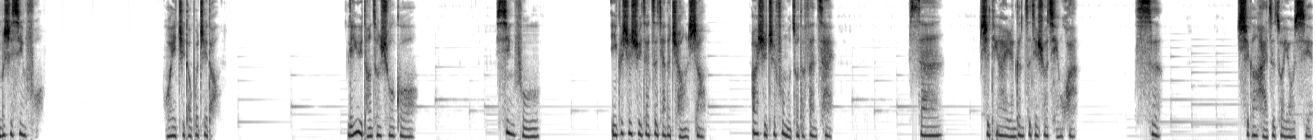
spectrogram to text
么是幸福？我一直都不知道。林语堂曾说过：“幸福，一个是睡在自家的床上，二是吃父母做的饭菜，三是听爱人跟自己说情话，四是跟孩子做游戏。”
